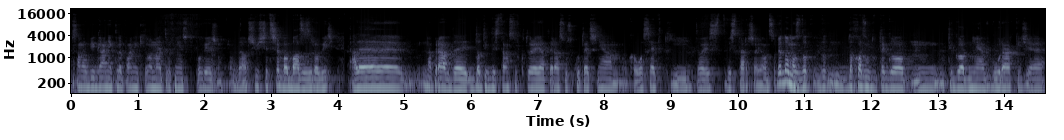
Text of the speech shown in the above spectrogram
Samo bieganie, klepanie kilometrów nie jest odpowiedzią, prawda? Oczywiście trzeba bazę zrobić, ale naprawdę do tych dystansów, które ja teraz uskuteczniam, około setki, to jest wystarczająco. Wiadomo, do, do, dochodzą do tego mm, tygodnie w górach, gdzie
